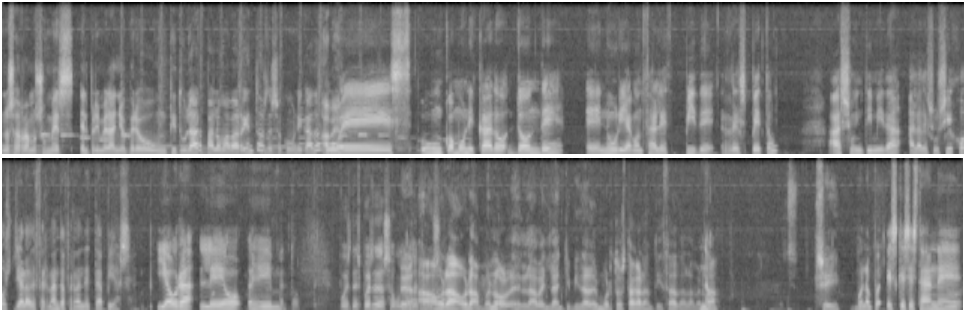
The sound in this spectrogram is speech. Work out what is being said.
nos ahorramos un mes el primer año. Pero un titular, Paloma Barrientos, de ese comunicado. Pues un comunicado donde eh, Nuria González pide respeto a su intimidad, a la de sus hijos y a la de Fernando Fernández Tapias. Y ahora leo... Eh, pues después de dos segundos de Ahora, ahora, bueno, la, intimidad del muerto está garantizada, la verdad. Sí. Bueno, pues es que se están... Eh,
